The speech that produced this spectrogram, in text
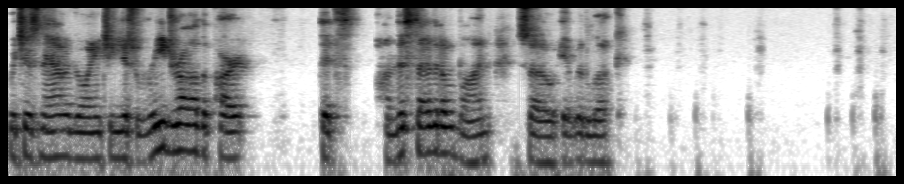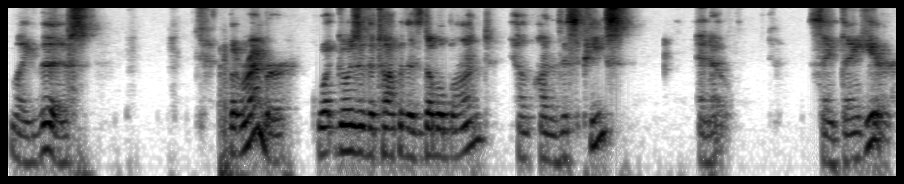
which is now going to just redraw the part that's on this side of the double bond. So it would look like this. But remember, what goes at the top of this double bond on, this piece? NO. Same thing here.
